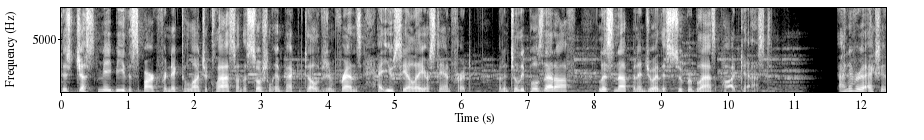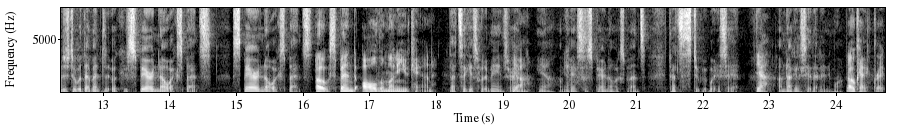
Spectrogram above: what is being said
This just may be the spark for Nick to launch a class on the social impact of television friends at UCLA or Stanford. But until he pulls that off, listen up and enjoy this Super Blast podcast. I never actually understood what that meant. Spare no expense. Spare no expense. Oh, spend all the money you can. That's, I guess, what it means, right? Yeah. Yeah. Okay. Yeah. So spare no expense. That's a stupid way to say it. Yeah. I'm not going to say that anymore. Okay, great.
